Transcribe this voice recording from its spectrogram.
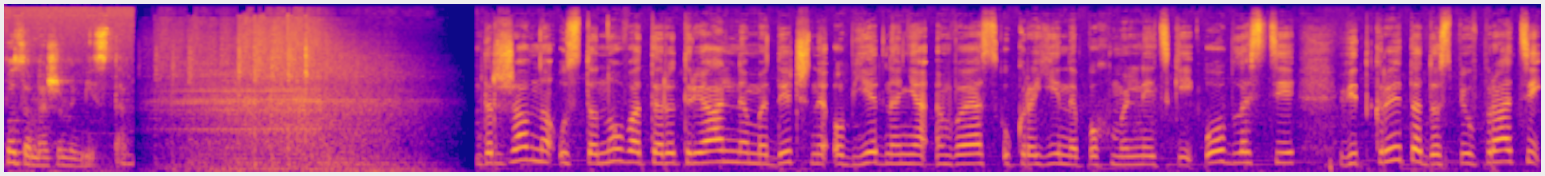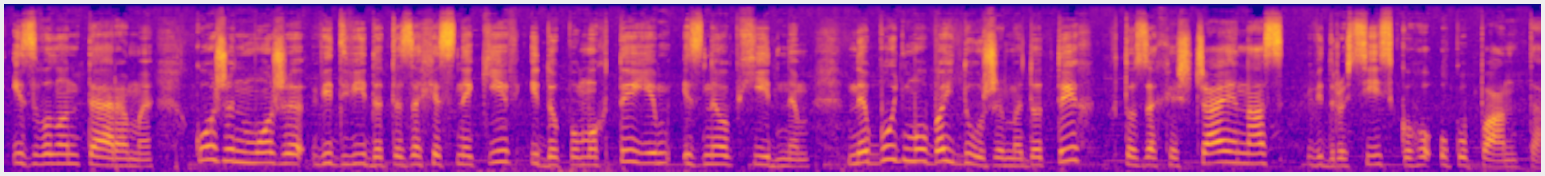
поза межами міста. Державна установа Територіальне медичне об'єднання МВС України по Хмельницькій області відкрита до співпраці із волонтерами. Кожен може відвідати захисників і допомогти їм із необхідним. Не будьмо байдужими до тих, хто захищає нас від російського окупанта.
